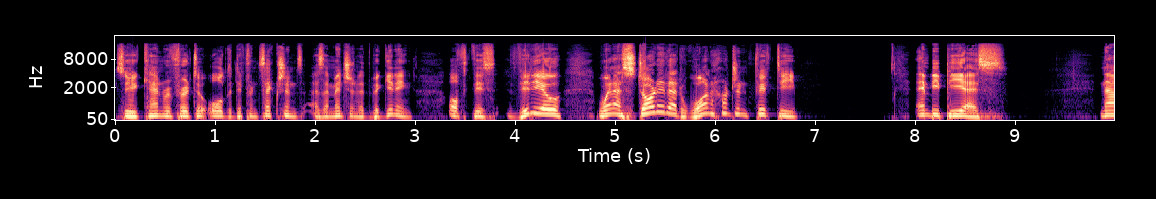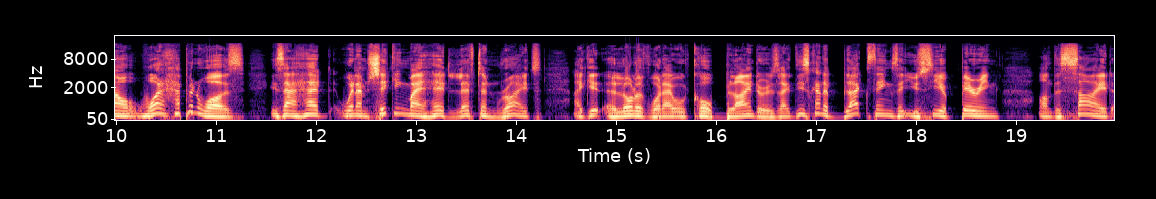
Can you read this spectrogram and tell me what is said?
so you can refer to all the different sections, as I mentioned at the beginning of this video. When I started at 150 Mbps, now what happened was, is I had, when I'm shaking my head left and right, I get a lot of what I would call blinders, like these kind of black things that you see appearing on the side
